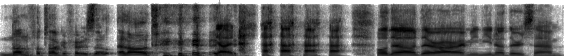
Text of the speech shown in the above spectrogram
non-photographers are allowed. Yeah. Well no there are. I mean you know there's um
